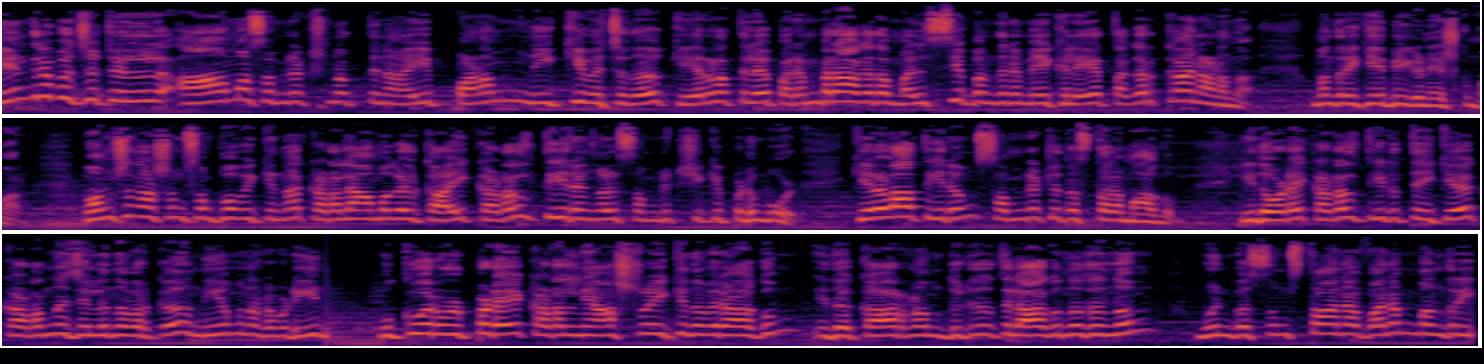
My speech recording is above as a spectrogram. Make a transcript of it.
കേന്ദ്ര ബജറ്റിൽ ആമ സംരക്ഷണത്തിനായി പണം നീക്കിവെച്ചത് കേരളത്തിലെ പരമ്പരാഗത മത്സ്യബന്ധന മേഖലയെ തകർക്കാനാണെന്ന് മന്ത്രി കെ ബി ഗണേഷ് കുമാർ വംശനാശം സംഭവിക്കുന്ന കടലാമകൾക്കായി കടൽ തീരങ്ങൾ സംരക്ഷിക്കപ്പെടുമ്പോൾ കേരള തീരം സംരക്ഷിത സ്ഥലമാകും. ഇതോടെ കടൽ തീരത്തേക്ക് കടന്നു ചെല്ലുന്നവർക്ക് നിയമ നടപടി മുക്കുവർ ഉൾപ്പെടെ കടലിനെ ആശ്രയിക്കുന്നവരാകും. ഇത് കാരണം ദുരിതത്തിലാകുന്നതെന്നും മുൻപ് സംസ്ഥാന വനം മന്ത്രി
